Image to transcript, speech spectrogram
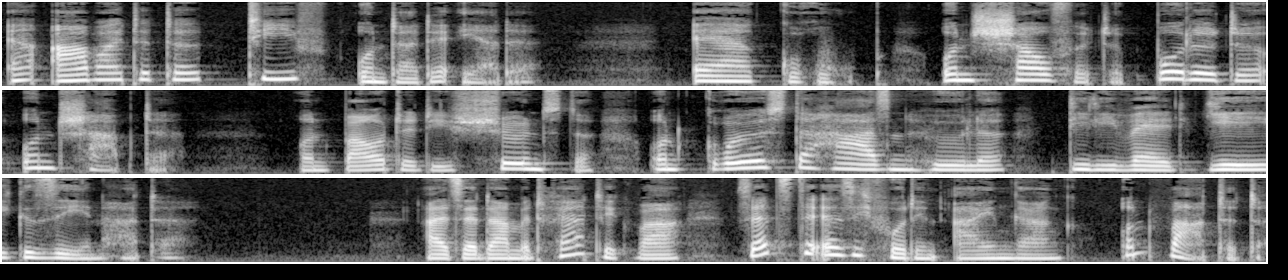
Er arbeitete tief unter der Erde. Er grub und schaufelte, buddelte und schabte und baute die schönste und größte Hasenhöhle, die die Welt je gesehen hatte. Als er damit fertig war, setzte er sich vor den Eingang und wartete.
